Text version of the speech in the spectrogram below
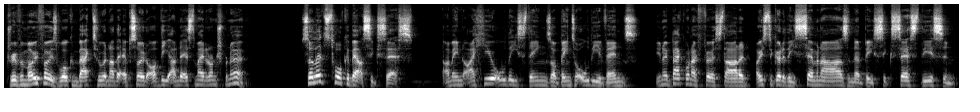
Driven Mofos, welcome back to another episode of The Underestimated Entrepreneur. So let's talk about success. I mean, I hear all these things, I've been to all the events. You know, back when I first started, I used to go to these seminars and there'd be success this and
